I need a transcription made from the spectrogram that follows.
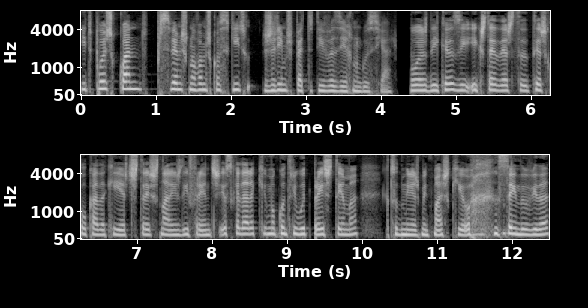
E depois, quando percebemos que não vamos conseguir, gerimos expectativas e renegociar. Boas dicas e, e, gostei deste teres colocado aqui estes três cenários diferentes. Eu, se calhar, aqui uma contributo para este tema, que tu dominas muito mais que eu, sem dúvida,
